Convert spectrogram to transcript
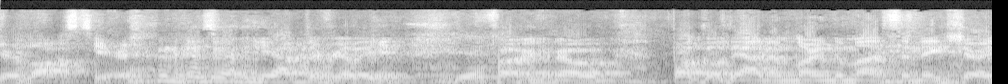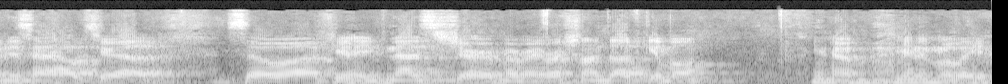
you're lost here. you have to really yeah. you know, buckle down and learn the months and make sure this helps you out. So uh, if you're not sure, remember, Rosh Hashanah Gimel, you know, minimally.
